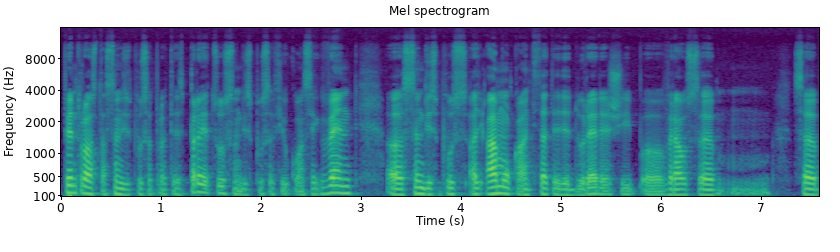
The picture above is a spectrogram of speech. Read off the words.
Pentru asta sunt dispus să plătesc prețul, sunt dispus să fiu consecvent, uh, sunt dispus, am o cantitate de durere și uh, vreau să, să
